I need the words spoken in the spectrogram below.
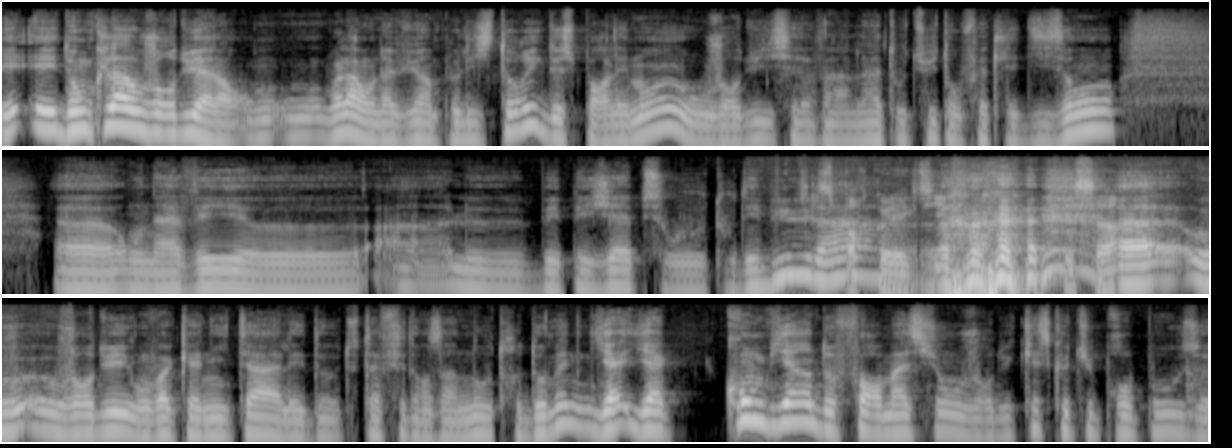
Et, et, donc là, aujourd'hui, alors on, voilà, on a vu un peu l'historique de Sport Léman. Aujourd'hui, enfin, là, tout de suite, on fête les 10 ans. Euh, on avait euh, le BPGEPS au tout début. Là. Sport collectif, c'est ça. Euh, aujourd'hui, on voit qu'Anita, elle est tout à fait dans un autre domaine. Il y a, combien de formations aujourd'hui? Qu'est-ce que tu proposes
